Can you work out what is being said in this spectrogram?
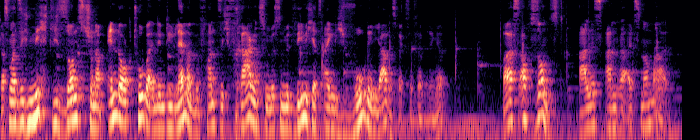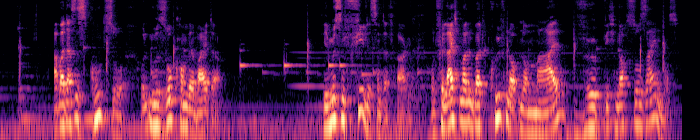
dass man sich nicht wie sonst schon ab Ende Oktober in dem Dilemma befand, sich fragen zu müssen, mit wem ich jetzt eigentlich wo den Jahreswechsel verbringe, war es auch sonst alles andere als normal. Aber das ist gut so und nur so kommen wir weiter. Wir müssen vieles hinterfragen und vielleicht mal überprüfen, ob normal wirklich noch so sein muss.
